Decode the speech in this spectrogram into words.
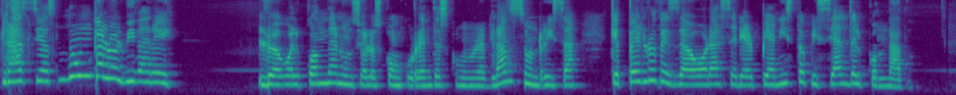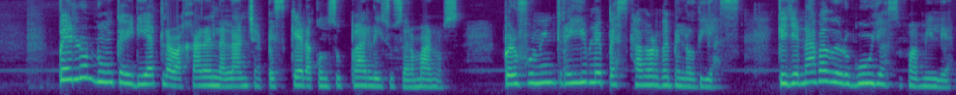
Gracias, nunca lo olvidaré. Luego el conde anunció a los concurrentes con una gran sonrisa que Pedro desde ahora sería el pianista oficial del condado. Pedro nunca iría a trabajar en la lancha pesquera con su padre y sus hermanos, pero fue un increíble pescador de melodías, que llenaba de orgullo a su familia.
